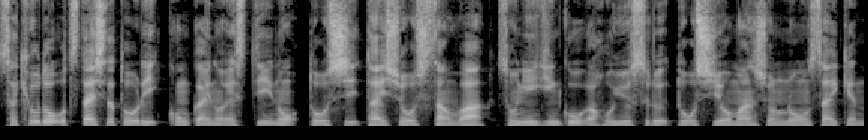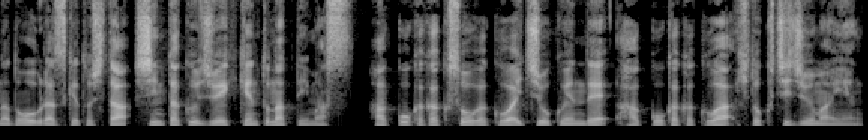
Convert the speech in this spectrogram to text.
先ほどお伝えした通り、今回の ST の投資対象資産は、ソニー銀行が保有する投資用マンションローン債券などを裏付けとした信託受益権となっています。発行価格総額は1億円で、発行価格は一口10万円。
